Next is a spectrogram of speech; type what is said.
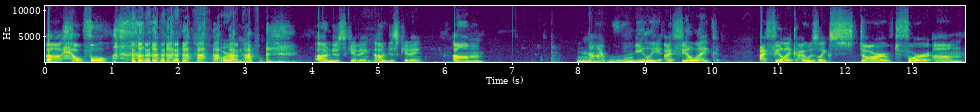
Uh helpful? or unhelpful? I'm just kidding. I'm just kidding. Um not really. I feel like I feel like I was like starved for um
